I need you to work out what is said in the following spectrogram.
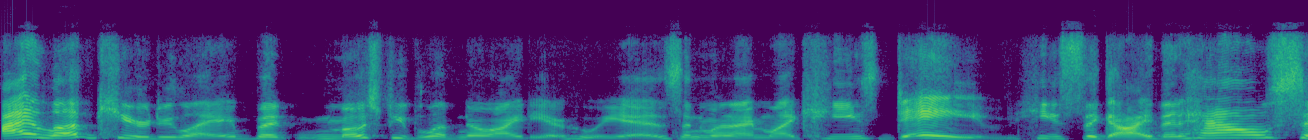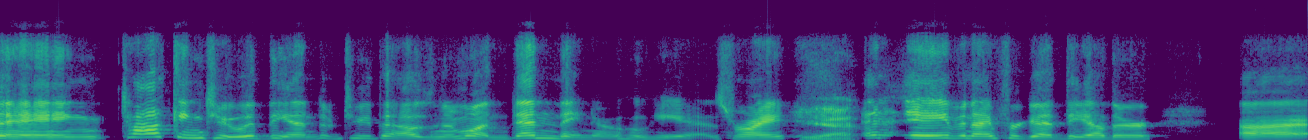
I love Keir Dullea, but most people have no idea who he is. And when I'm like, he's Dave, he's the guy that Hal's saying, talking to at the end of 2001, then they know who he is, right? Yeah. And Dave, and I forget the other uh,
